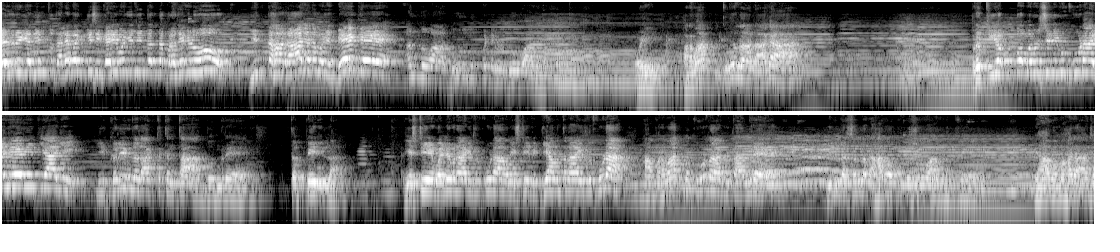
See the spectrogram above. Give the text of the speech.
ಎದುರಿಗೆ ನಿಂತು ತಲೆ ಬಗ್ಗಿಸಿ ಕೈ ಮುಗಿದಿದ್ದಂಥ ಪ್ರಜೆಗಳು, ಇಂತಹ ರಾಜ ನಮಗೆ ಬೇಕೇ ಅನ್ನುವ ದೂರು ದುಪ್ಪಟ್ಟೆಗಳು ದೂರವಾದ ಹೊಳಿ ಪರಮಾತ್ಮ ಕುರುನಾದಾಗ ಪ್ರತಿಯೊಬ್ಬ ಮನುಷ್ಯನಿಗೂ ಕೂಡ ಇದೇ ರೀತಿಯಾಗಿ ಈ ಕಲಿಯುಗದಲ್ಲಿ ಆಗ್ತಕ್ಕಂಥ ಅಂದ್ರೆ ತಪ್ಪೇನಿಲ್ಲ. ಎಷ್ಟೇ ಒಳ್ಳೆಯವನಾಗಿದ್ರು ಕೂಡ ಎಷ್ಟೇ ವಿದ್ಯಾವಂತನಾಗಿದ್ರು ಕೂಡ ಆ ಪರಮಾತ್ಮ ಕುರುನಾಗ್ಬಿಟ್ಟ ಅಂದ್ರೆ ಇಲ್ಲ ಸಲ್ಲದ ಆರೋಪಗಳು ಶುರುವಾಗುತ್ತೆ. ಯಾವ ಮಹಾರಾಜ,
